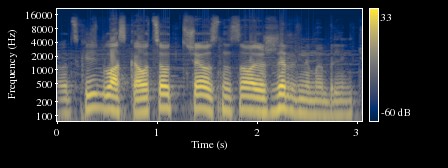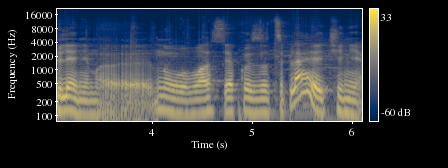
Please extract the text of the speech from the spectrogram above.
От скажіть, будь ласка, оце от ще ось називаю жирними, блін, тюленями. е, Ну, вас якось зацепляє чи ні?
